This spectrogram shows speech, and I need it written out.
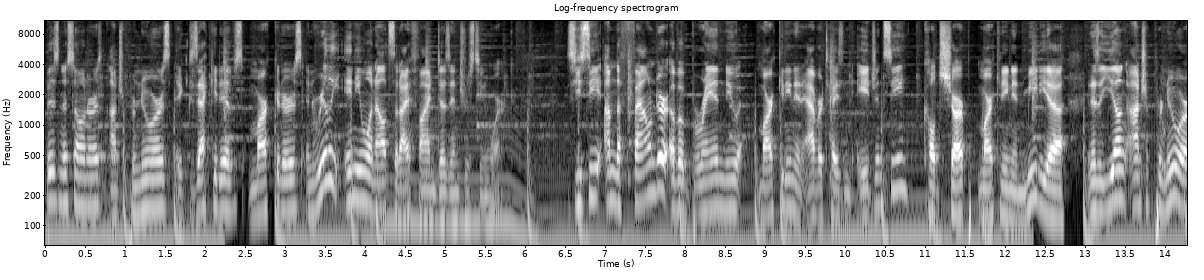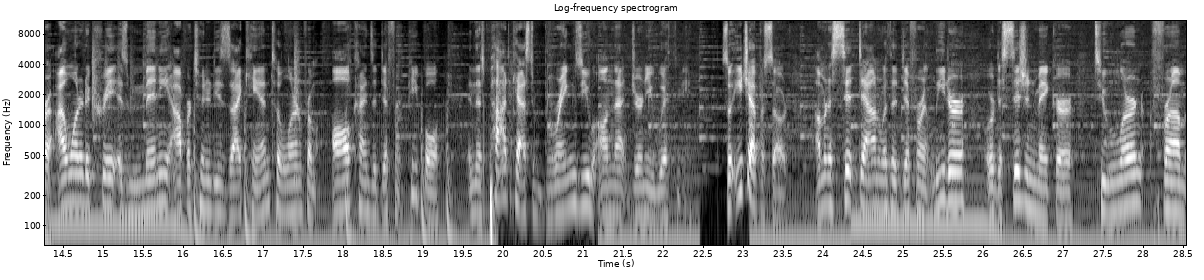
business owners, entrepreneurs, executives, marketers, and really anyone else that I find does interesting work. So, you see, I'm the founder of a brand new marketing and advertising agency called Sharp Marketing and Media. And as a young entrepreneur, I wanted to create as many opportunities as I can to learn from all kinds of different people. And this podcast brings you on that journey with me. So, each episode, I'm going to sit down with a different leader or decision maker to learn from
